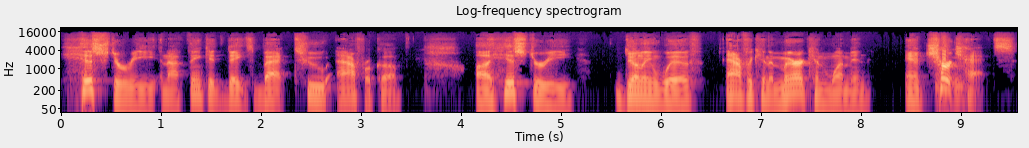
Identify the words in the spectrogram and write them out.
history, and I think it dates back to Africa, a history dealing with African American women and church mm-hmm. hats.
